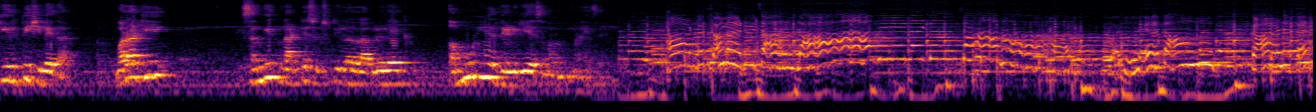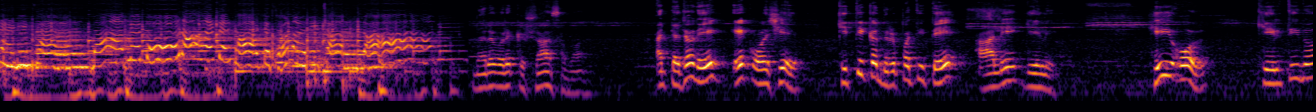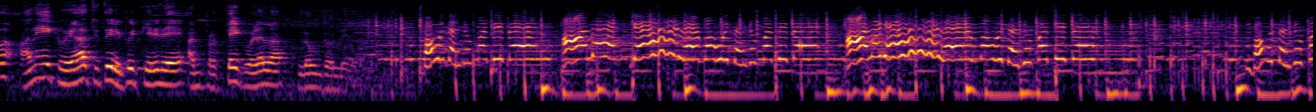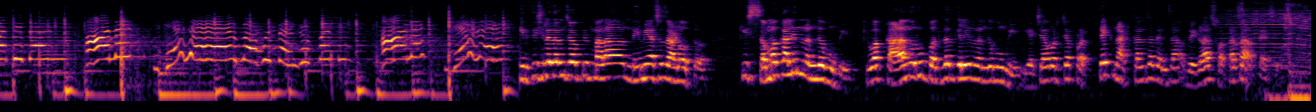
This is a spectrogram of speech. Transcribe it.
कीर्ती शिलेदार. मराठी संगीत नाट्यसृष्टीला लाभलेलं एक अमूल्य देणगी असं मला कृष्णा समान. आणि त्याच्यावर एक एक ओळशी आहे. कितीक नृपती ते आले गेले. ही ओळ कीर्तीनं अनेक वेळा तिथे रिपीट केलेली आहे आणि प्रत्येक वेळेला लोक डोललेले आहे कीर्तिशिलेदांच्या बाबतीत मला नेहमी असं जाणवतं की समकालीन रंगभूमी किंवा काळानुरूप बदलत गेलेली रंगभूमी याच्यावरच्या प्रत्येक नाटकांचा त्यांचा वेगळा स्वतःचा अभ्यास आहे.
